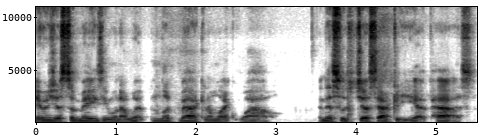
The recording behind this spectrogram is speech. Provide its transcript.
it was just amazing when I went and looked back and I'm like, wow. And this was just after he had passed.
